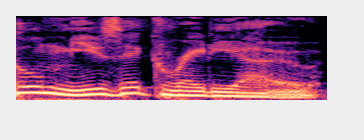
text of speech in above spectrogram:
Music Radio.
